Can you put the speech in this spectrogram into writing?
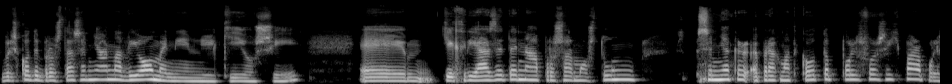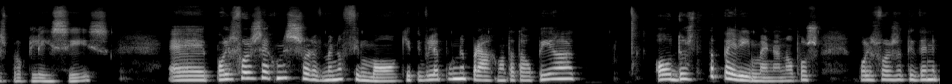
βρισκόνται μπροστά σε μια αναδυόμενη ενηλικίωση ε, και χρειάζεται να προσαρμοστούν σε μια πραγματικότητα που πολλές φορές έχει πάρα πολλές προκλήσεις. Ε, πολλές φορές έχουν συσσωρευμένο θυμό και τη βλέπουν πράγματα τα οποία όντως δεν τα περίμεναν, όπως πολλές φορές ότι δεν,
